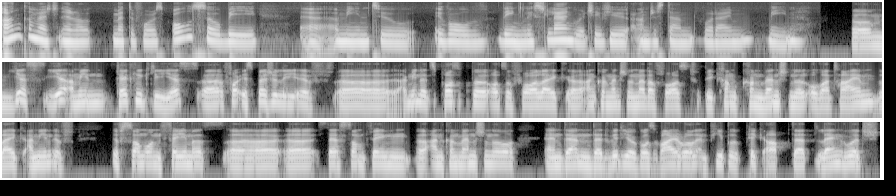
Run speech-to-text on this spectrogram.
unconventional metaphors also be uh, a mean to evolve the English language, if you understand what I mean? Um, yes, yeah. I mean, technically, yes. Uh, for especially if uh, I mean, it's possible also for like uh, unconventional metaphors to become conventional over time. Like, I mean, if if someone famous uh, uh, says something uh, unconventional, and then that video goes viral and people pick up that language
